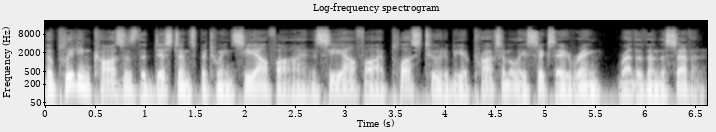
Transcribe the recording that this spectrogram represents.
The pleating causes the distance between C alpha i and C alpha i plus 2 to be approximately 6a ring, rather than the 7.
